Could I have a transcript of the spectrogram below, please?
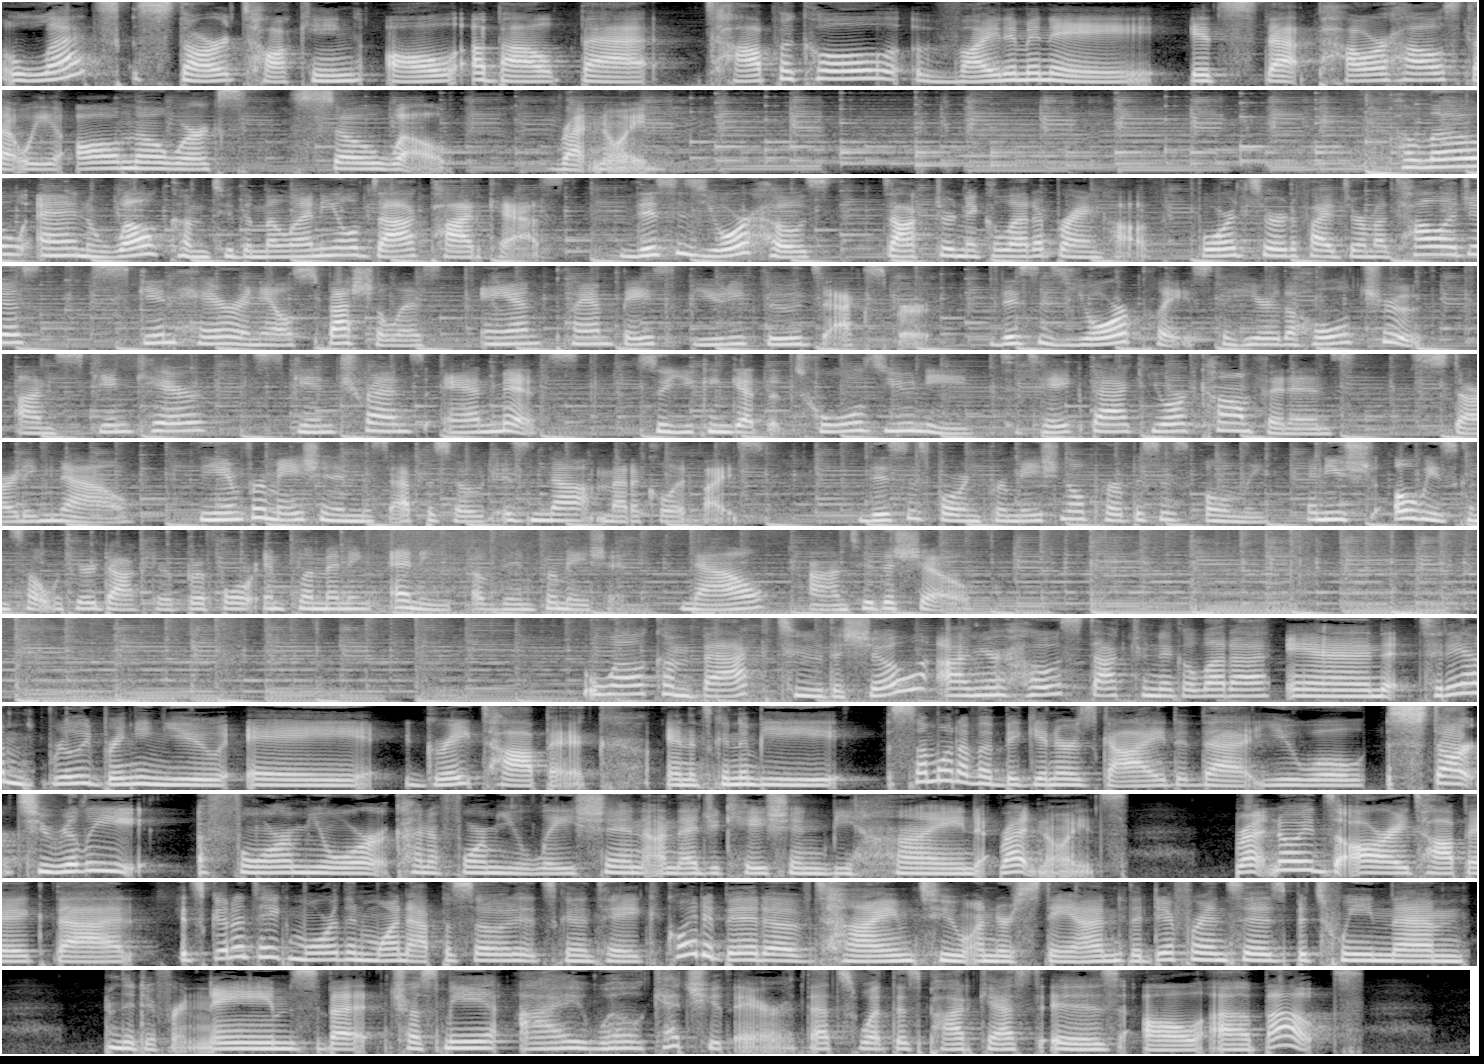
let's start talking all about that topical vitamin A. It's that powerhouse that we all know works so well retinoid. Hello, and welcome to the Millennial Doc Podcast. This is your host, Dr. Nikoleta Brankov, board certified dermatologist, skin, hair, and nail specialist, and plant based beauty foods expert. This is your place to hear the whole truth on skincare, skin trends, and myths so you can get the tools you need to take back your confidence starting now. The information in this episode is not medical advice. This is for informational purposes only, and you should always consult with your doctor before implementing any of the information. Now, on to the show. Welcome back to the show. I'm your host, Dr. Nikoleta, and today I'm really bringing you a great topic, and it's going to be somewhat of a beginner's guide that you will start to really form your kind of formulation on the education behind retinoids. Retinoids are a topic that it's going to take more than one episode. It's going to take quite a bit of time to understand the differences between them the different names, but trust me, I will get you there. That's what this podcast is all about.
